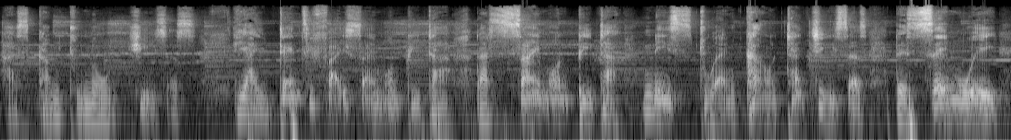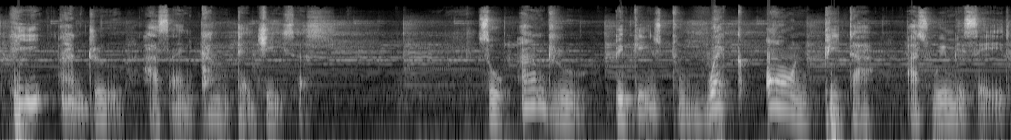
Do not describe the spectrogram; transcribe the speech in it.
has come to know Jesus. He identifies Simon Peter that Simon Peter needs to encounter Jesus the same way he, Andrew, has encountered Jesus. So Andrew begins to work on Peter, as we may say it.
